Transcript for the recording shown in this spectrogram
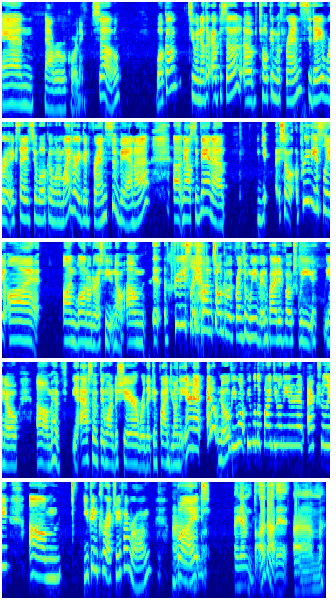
and now we're recording. So, welcome to another episode of Tolkien with Friends. Today, we're excited to welcome one of my very good friends, Savannah. Uh, now, Savannah, so previously on on Law and Order SVU, no, um, it, previously on Tolkien with Friends, when we've invited folks, we you know um, have asked them if they wanted to share where they can find you on the internet. I don't know if you want people to find you on the internet. Actually, um, you can correct me if I'm wrong, but um, I haven't thought about it. Um,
